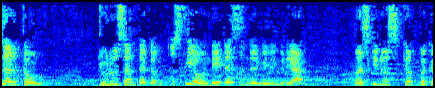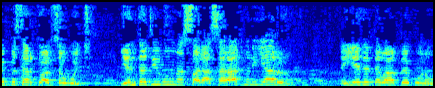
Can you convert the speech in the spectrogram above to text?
ሰርተው ነው። جلوسا ተቀምጥ እስቲ ይኸው እንዴት ደስ እንደሚል እንግዲህ ያ መስጊድ ውስጥ ክብ ክብ ሰርተዋል ሰዎች። ينتظرون الصلاة ሰላት ምን እያሉ ነው? እየተጠባበቁ ነው።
